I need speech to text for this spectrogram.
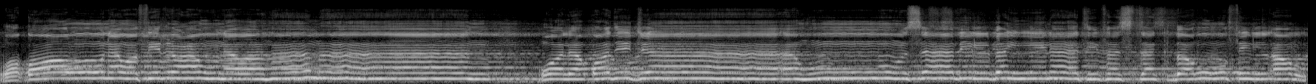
وقارون وفرعون وهامان ولقد جاءهم موسى بالبينات فاستكبروا في الأرض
